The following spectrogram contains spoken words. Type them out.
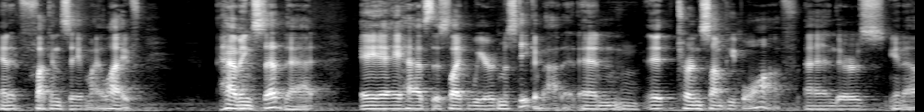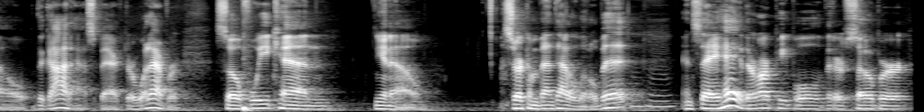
and it fucking saved my life. Having said that. AA has this like weird mystique about it, and mm-hmm. it turns some people off. And there's you know the God aspect or whatever. So if we can, you know, circumvent that a little bit mm-hmm. and say, hey, there are people that are sober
